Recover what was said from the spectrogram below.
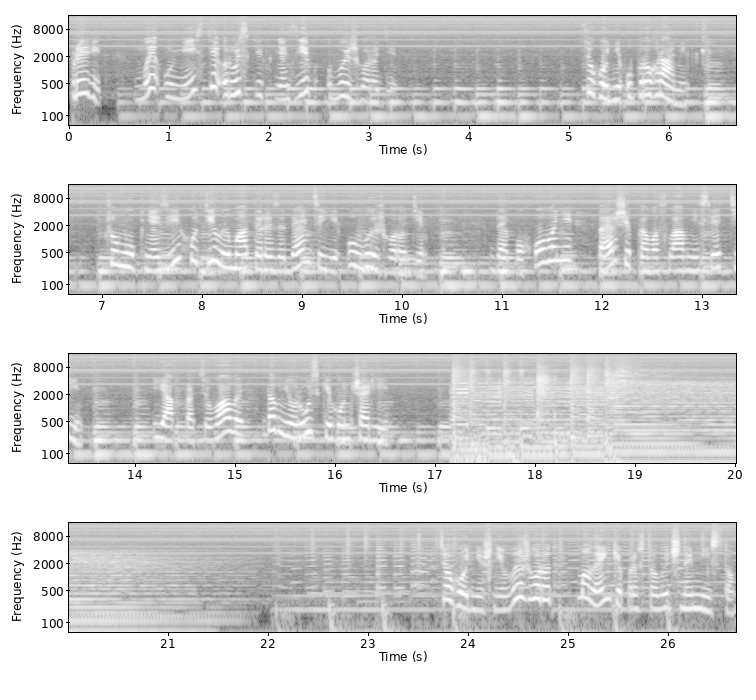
Привіт! Ми у місті руських князів Вишгороді. Сьогодні у програмі. Чому князі хотіли мати резиденції у Вишгороді? Де поховані перші православні святі? Як працювали давньоруські гончарі? Сьогоднішній Вишгород маленьке пристоличне місто.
